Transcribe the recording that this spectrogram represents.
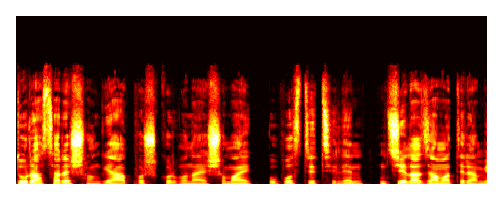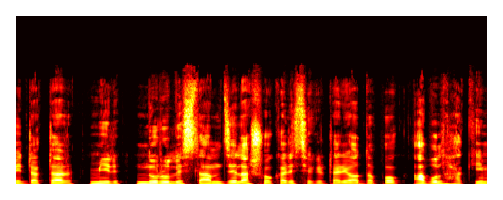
দুরাচারের সঙ্গে আপোষ করব না। এ সময় উপস্থিত ছিলেন জেলা জামাতের আমির ডাক্তার মীর নুরুল ইসলাম, জেলা সহকারী সেক্রেটারি অধ্যাপক আবুল হাকিম,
